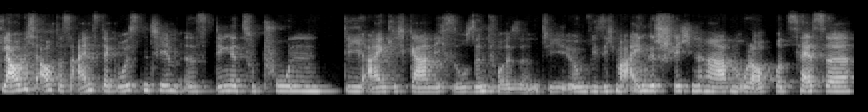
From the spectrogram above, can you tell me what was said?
glaube ich auch, dass eins der größten Themen ist, Dinge zu tun, die eigentlich gar nicht so sinnvoll sind, die irgendwie sich mal eingeschlichen haben oder auch Prozesse,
